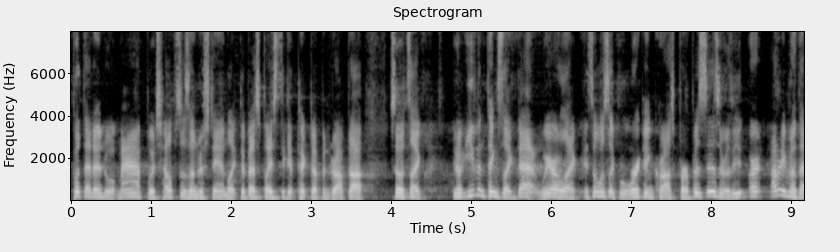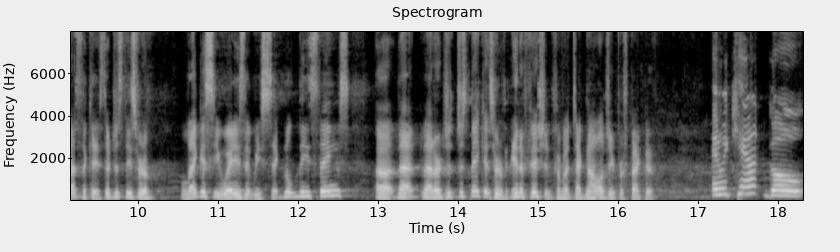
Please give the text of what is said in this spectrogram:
put that into a map which helps us understand like the best place to get picked up and dropped off. So it's like you know even things like that we are like it's almost like we're working cross purposes or, the, or i don't even know if that's the case. They're just these sort of legacy ways that we signal these things uh, that that are just, just make it sort of inefficient from a technology perspective. And we can't go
